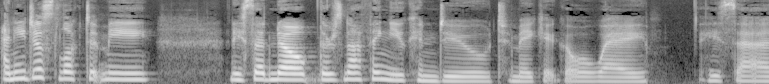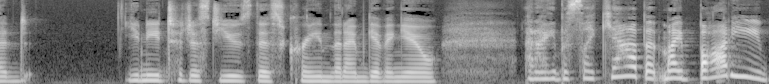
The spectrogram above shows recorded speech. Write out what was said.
And he just looked at me and he said, "No, there's nothing you can do to make it go away." He said, "You need to just use this cream that I'm giving you." And I was like, "Yeah, but my body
